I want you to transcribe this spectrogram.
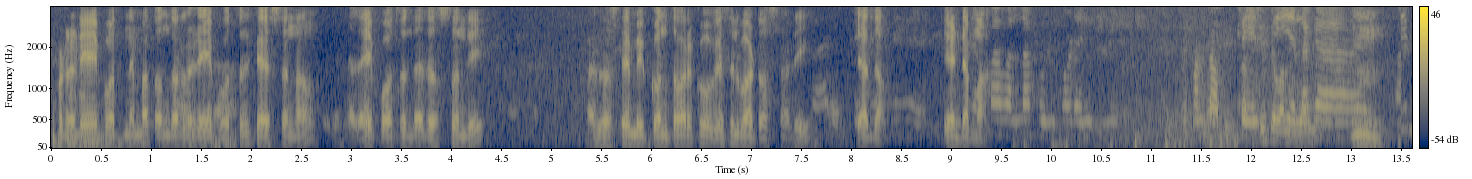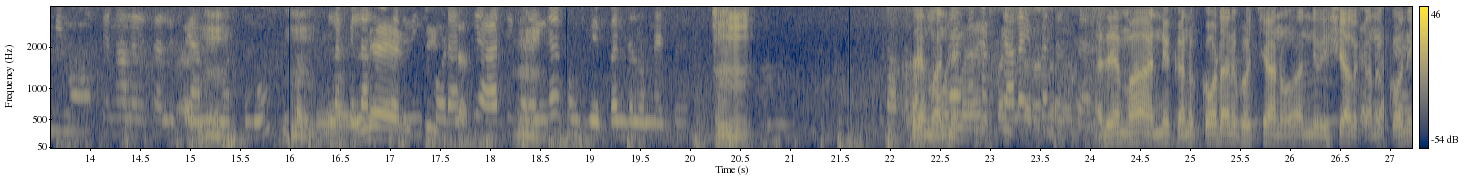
ఇప్పుడు రెడీ అయిపోతుందమ్మా తొందరగా రెడీ అయిపోతుంది చేస్తున్నాం. అది అయిపోతుంది అది వస్తుంది. అది వస్తే మీకు కొంతవరకు వెసులుబాటు వస్తుంది. చేద్దాం. ఏంటమ్మా? మా వల్ల కొనుక్కోవడానికి కొంత అప్పు చేసి ఇలాగా అంటే మేము తినాలి తల్లి ఫ్యామిలీ మొత్తము ఇలా పిల్లలు చదివించుకోవడానికి ఆర్థికంగా కొంచెం ఇబ్బందులు ఉన్నాయి సార్. మ్మ్. అదే మన్ని మాకు చాలా ఇబ్బందులు సార్. అదేమ్మా అన్ని కనుక్కోవడానికి వచ్చాను. అన్ని విషయాలు కనుక్కొని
